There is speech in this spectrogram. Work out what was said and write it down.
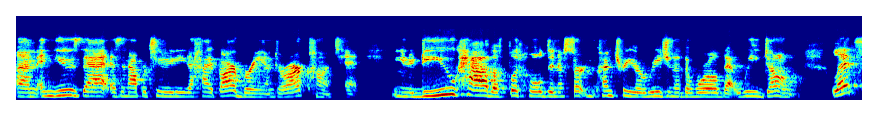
um, and use that as an opportunity to hype our brand or our content? You know, do you have a foothold in a certain country or region of the world that we don't? Let's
